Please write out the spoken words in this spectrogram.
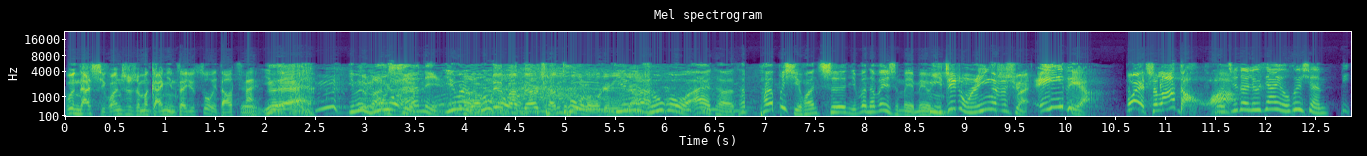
问他喜欢吃什么，赶紧再去做一道菜。因为因为如果因为我们这半边全吐了，我跟你因为。如果我爱他，他他不喜欢吃，你问他为什么也没有。你这种人应该是选 A 的呀，不爱吃拉倒啊。我觉得刘家勇会选 B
